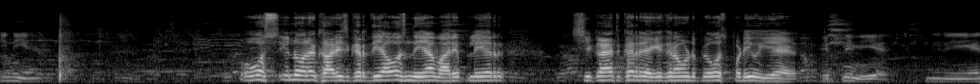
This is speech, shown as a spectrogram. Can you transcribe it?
ही नहीं है। ओस इन्होंने खारिज कर दिया ओस नहीं है हमारे प्लेयर शिकायत कर रहे हैं कि ग्राउंड पे ओस पड़ी हुई है। इतनी नहीं है। है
